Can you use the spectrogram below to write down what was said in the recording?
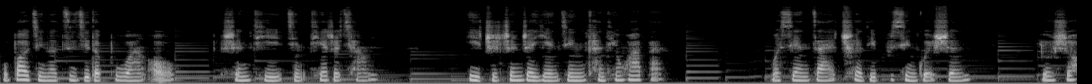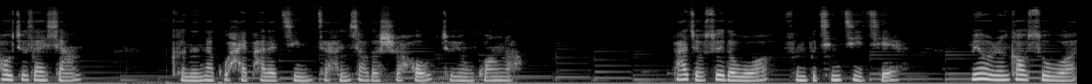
我抱紧了自己的布玩偶，身体紧贴着墙，一直睁着眼睛看天花板。我现在彻底不信鬼神，有时候就在想。可能那股害怕的劲在很小的时候就用光了。八九岁的我分不清季节，没有人告诉我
